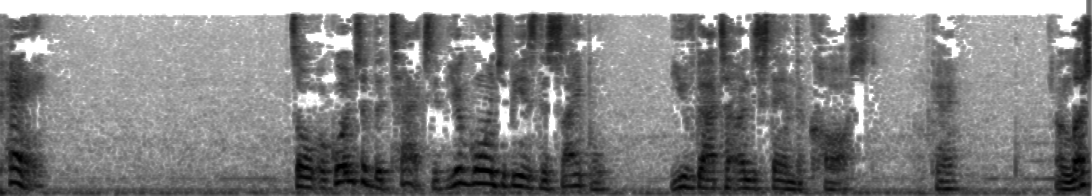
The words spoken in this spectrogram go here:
pay. So, according to the text, if you're going to be his disciple, you've got to understand the cost. Okay? Unless,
